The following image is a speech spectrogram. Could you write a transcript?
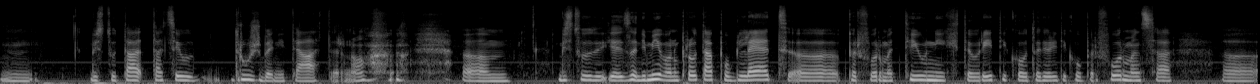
v bistvu ta, ta cel družbeni teater. No? um, v bistvu je zanimivo, no, prav ta pogled uh, performativnih teoretikov, teoretikov performansa uh,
